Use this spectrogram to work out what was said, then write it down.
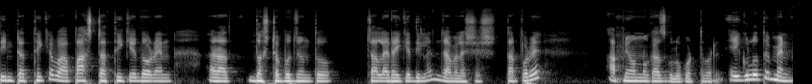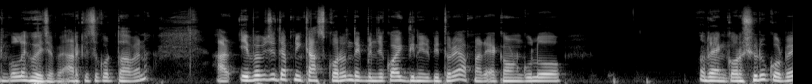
তিনটার থেকে বা পাঁচটার থেকে ধরেন রাত দশটা পর্যন্ত চালায় রেখে দিলেন, ঝামেলা শেষ। তারপরে আপনি অন্য কাজগুলো করতে পারেন। এইগুলোতে মেনটেন করলে হয়ে যাবে, আর কিছু করতে হবে না। আর এভাবে যদি আপনি কাজ করেন, দেখবেন যে কয়েকদিনের ভিতরে আপনার অ্যাকাউন্টগুলো র্যাঙ্ক করা শুরু করবে,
